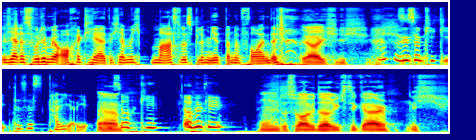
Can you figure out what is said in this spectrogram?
Ja, das wurde mir auch erklärt. Ich habe mich maßlos blamiert bei einer Freundin. Ja, ich, ich, Sie ist so, Kiki, das heißt Cagliari. Ähm. ich so, okay, okay. Und es war wieder richtig geil. Ich,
